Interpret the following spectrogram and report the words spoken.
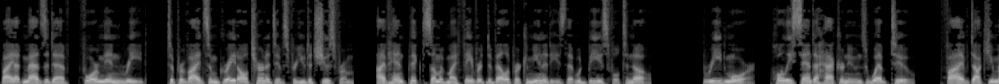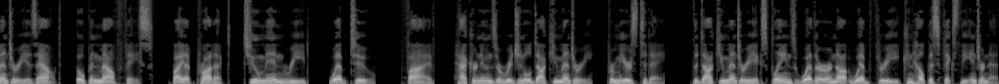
By at Madzadev, 4 Min Read. To provide some great alternatives for you to choose from, I've handpicked some of my favorite developer communities that would be useful to know. Read more. Holy Santa Hackernoon's Web 2. 5 documentary is out. Open Mouth Face. By at Product, 2 Min Read, Web 2. 5. Hackernoon's original documentary, premieres today. The documentary explains whether or not Web 3 can help us fix the internet.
